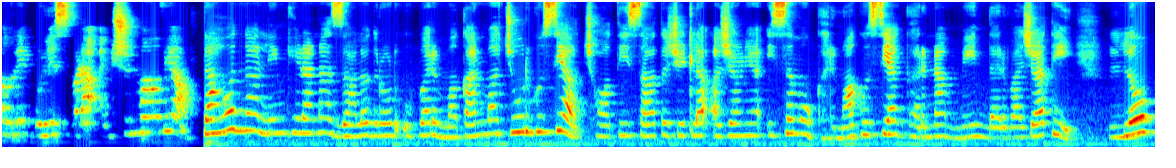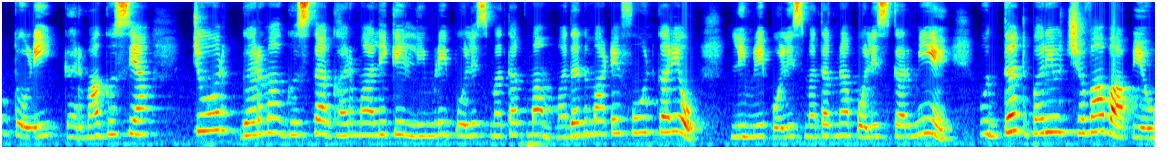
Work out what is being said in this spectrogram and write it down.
પગલે પોલીસ વડા એક્શનમાં આવ્યા. દાહોદના લીમખેડાના ઝાલોદ રોડ ઉપર મકાનમાં ચોર ઘૂસ્યા. છ થી સાત જેટલા અજાણ્યા ઈસમો ઘરમાં ઘૂસ્યા. ઘરના મેઇન દરવાજાથી લોક તોડી ઘરમાં ઘૂસ્યા. ચોર ઘરમાં ઘૂસતા ઘર માલિકે લીમડી પોલીસ મથકમાં મદદ માટે ફોન કર્યો. લીમડી પોલીસ મથકના પોલીસ કર્મીએ ઉદ્ધતભર્યો જવાબ આપ્યો.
